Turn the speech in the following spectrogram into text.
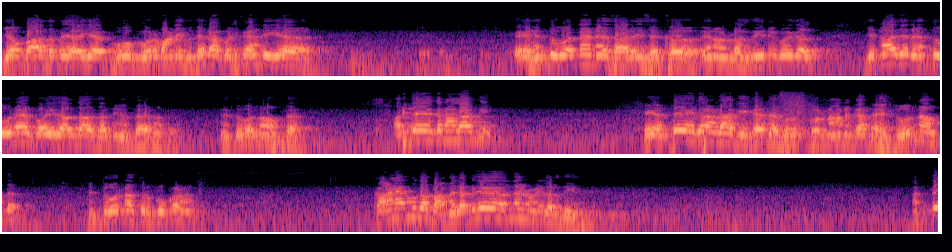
ਜੋ ਬਾਸ ਬਜਾਈਏ ਫੂਕ ਗੁਰਬਾਣੀ ਬਥੇਰਾ ਕੁਝ ਕਹਿੰਦੀ ਹੈ ਇਹ ਹਿੰਦੂ ਬੰਦੇ ਨੇ ਸਾਰੇ ਸਿੱਖ ਇਹਨਾਂ ਨੂੰ ਲੱਗਦੀ ਨਹੀਂ ਕੋਈ ਗੱਲ। ਜਿੰਨਾ ਚਿਰ ਹਿੰਦੂ ਨੇ ਕੋਈ ਗੱਲ ਦਾ ਅਸਰ ਨਹੀਂ ਹੁੰਦਾ ਇਹਨਾਂ ਤੇ। ਹਿੰਦੂ ਬੰਨਾ ਹੁੰਦਾ। ਅੰਦੇ ਇੱਕ ਨਾ ਲੱਗੀ ਇਹ ਅੰਦੇ ਇੱਕ ਨਾ ਲੱਗੀ ਕਹਿੰਦਾ ਗੁਰੂ ਨਾਨਕ ਕਹਿੰਦਾ, ਹਿੰਦੂ ਨਾ ਹੁੰਦਾ ਹਿੰਦੂ ਨਾ ਤੁਰਕੂ ਕਾਣਾ। ਕਾਣੇ ਨੂੰ ਤਾਂ ਭਾਵੇਂ ਲੱਗ ਜਾਏ ਅੰਦਰ ਨੂੰ ਨਹੀਂ ਲੱਗਦੀ ਹੁੰਦੀ। ਅੰਤੇ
